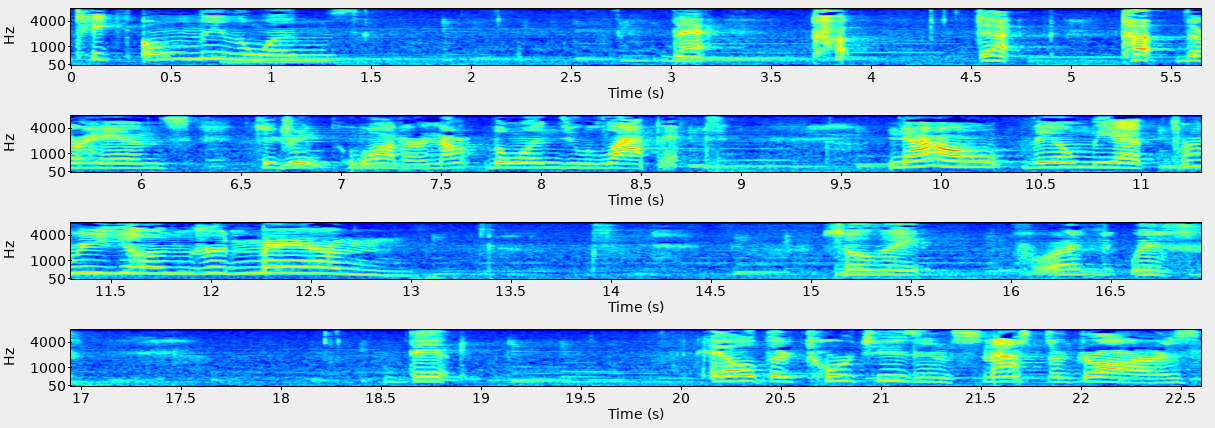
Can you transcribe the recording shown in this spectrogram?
Take only the ones that cup that cup their hands to drink the water, not the ones who lap it. Now they only had 300 men. So they went with they held their torches and smashed their jars,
